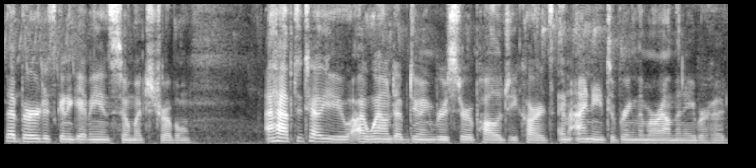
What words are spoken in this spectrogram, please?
That bird is going to get me in so much trouble. I have to tell you, I wound up doing rooster apology cards and I need to bring them around the neighborhood.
